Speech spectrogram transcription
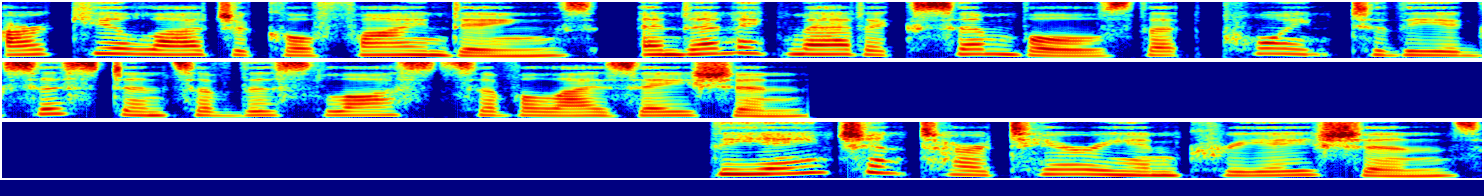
archaeological findings, and enigmatic symbols that point to the existence of this lost civilization. The ancient Tartarian creations,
